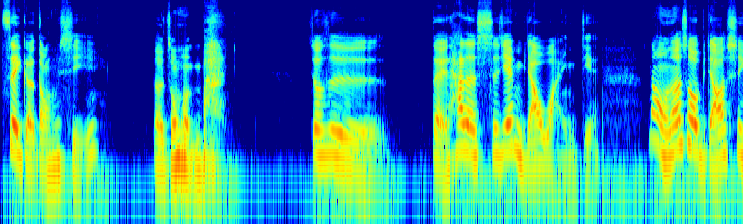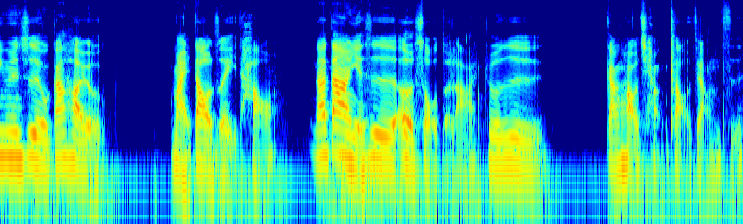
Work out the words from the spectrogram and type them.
这个东西的中文版，就是对它的时间比较晚一点。那我那时候比较幸运，是我刚好有买到这一套，那当然也是二手的啦，就是刚好抢到这样子。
